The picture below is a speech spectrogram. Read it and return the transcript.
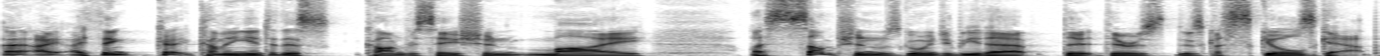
I, I think c- coming into this conversation, my assumption was going to be that th- there's there's a skills gap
